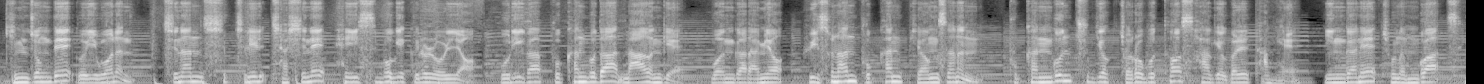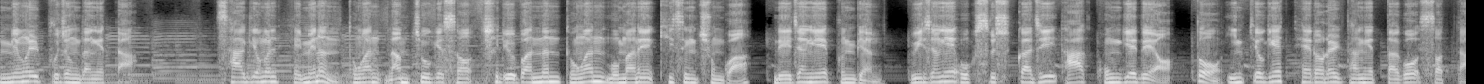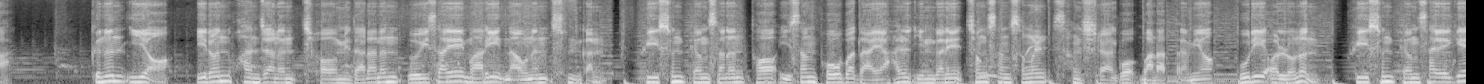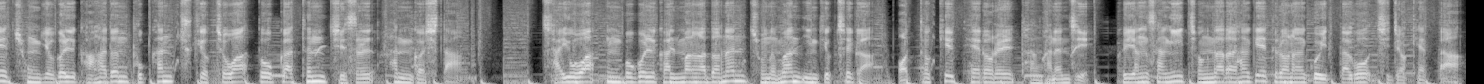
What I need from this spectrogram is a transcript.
김종대 의원은 지난 17일 자신의 페이스북에 글을 올려 우리가 북한보다 나은 게 뭔가라며 귀순한 북한 병사는 북한군 추격조로부터 사격을 당해 인간의 존엄과 생명을 부정당했다. 사경을 헤매는 동안 남쪽에서 치료받는 동안 몸 안의 기생충과 내장의 분변, 위장의 옥수수까지 다 공개되어 또 인격의 테러를 당했다고 썼다. 그는 이어 이런 환자는 처음이다라는 의사의 말이 나오는 순간 귀순 병사는 더 이상 보호받아야 할 인간의 정상성을 상실하고 말았다며 우리 언론은 귀순 병사에게 총격을 가하던 북한 추격자와 똑같은 짓을 한 것이다. 자유와 행복을 갈망하던 한 존엄한 인격체가 어떻게 테러를 당하는지 그 양상이 적나라하게 드러나고 있다고 지적했다.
